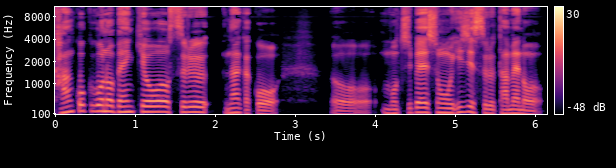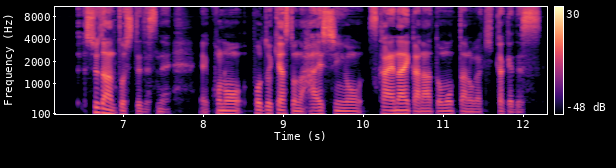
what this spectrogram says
韓国語の勉強をする、なんかこう、モチベーションを維持するための手段としてですね、このポッドキャストの配信を使えないかなと思ったのがきっかけです。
